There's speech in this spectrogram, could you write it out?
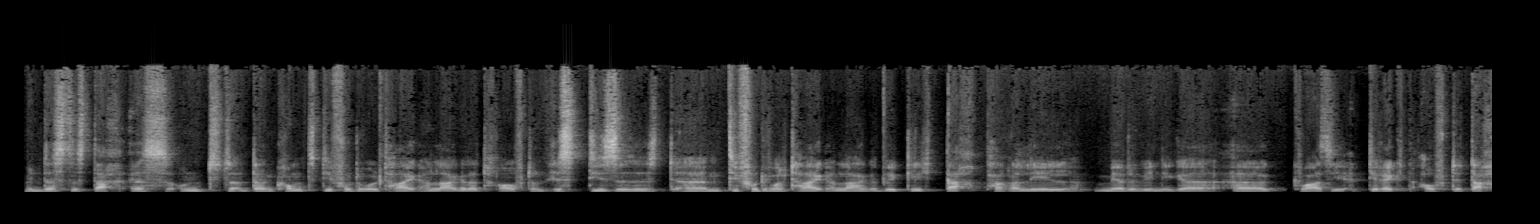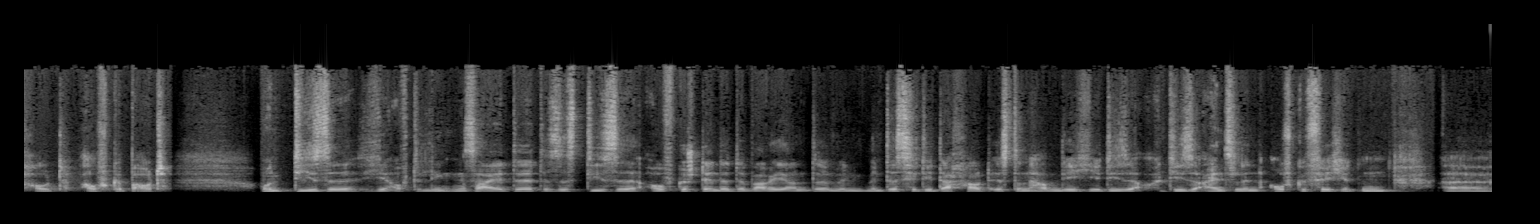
wenn das das Dach ist und dann kommt die Photovoltaikanlage da drauf, dann ist diese, äh, die Photovoltaikanlage wirklich dachparallel, mehr oder weniger äh, quasi direkt auf der Dachhaut aufgebaut. Und diese hier auf der linken Seite, das ist diese aufgeständete Variante. Wenn, wenn das hier die Dachhaut ist, dann haben wir hier diese, diese einzelnen aufgefächerten äh,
